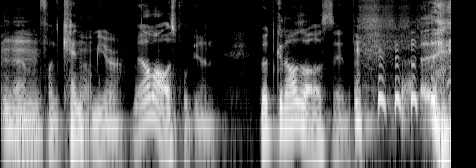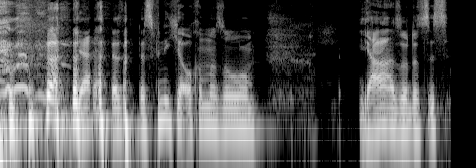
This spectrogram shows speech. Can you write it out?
mhm. ähm, von Kent Mir. Will auch mal ausprobieren. Wird genauso aussehen. ja, das, das finde ich ja auch immer so. Ja, also das ist,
